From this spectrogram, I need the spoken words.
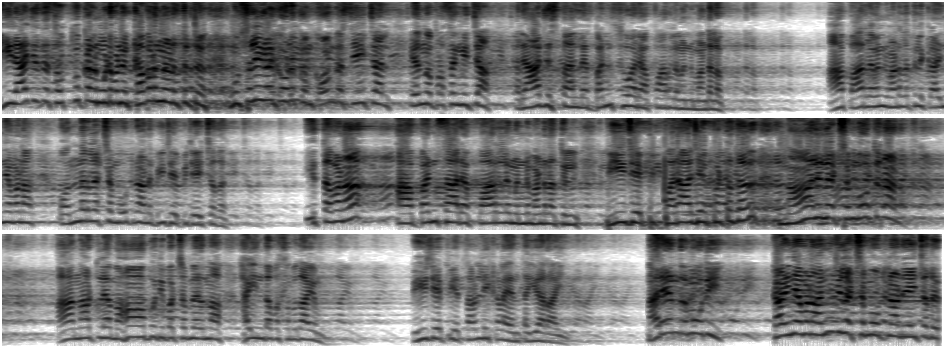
ഈ രാജ്യത്തെ സ്വത്തുക്കൾ മുഴുവനും കവർന്നെടുത്തിട്ട് മുസ്ലിങ്ങൾക്ക് കൊടുക്കും കോൺഗ്രസ് ജയിച്ചാൽ എന്ന് പ്രസംഗിച്ച രാജസ്ഥാനിലെ ബൻസ്വാര പാർലമെന്റ് മണ്ഡലം. ആ പാർലമെന്റ് മണ്ഡലത്തിൽ കഴിഞ്ഞവണ ഒന്നര ലക്ഷം വോട്ടിനാണ് ബി ജയിച്ചത്. ഇത്തവണ ആ പൻസാര പാർലമെന്റ് മണ്ഡലത്തിൽ ബി ജെ പി പരാജയപ്പെട്ടത് നാല് ലക്ഷം വോട്ടിനാണ്. ആ നാട്ടിലെ മഹാഭൂരിപക്ഷം വരുന്ന ഹൈന്ദവ സമുദായം ബി ജെ പിയെ തള്ളിക്കളയാൻ തയ്യാറായി. നരേന്ദ്രമോദി കഴിഞ്ഞവണ അഞ്ചു ലക്ഷം വോട്ടിനാണ് ജയിച്ചത്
